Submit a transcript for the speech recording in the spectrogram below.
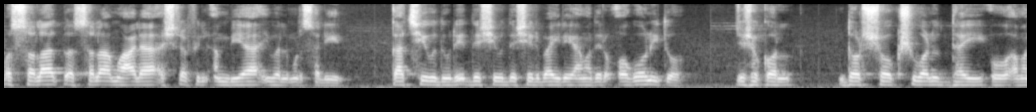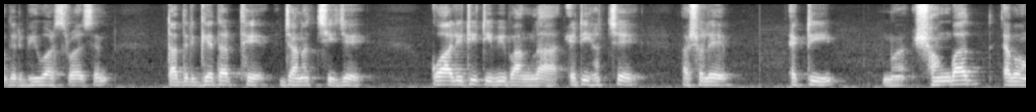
والصلاة والسلام على أشرف الأنبياء والمرسلين কাছে ও দূরে দেশে ও দেশের বাইরে আমাদের অগণিত যে সকল দর্শক শুভানুধ্যায়ী ও আমাদের ভিউয়ার্স রয়েছেন, তাদের জ্ঞাতার্থে জানাচ্ছি যে কোয়ালিটি টিভি বাংলা এটি হচ্ছে আসলে একটি সংবাদ এবং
